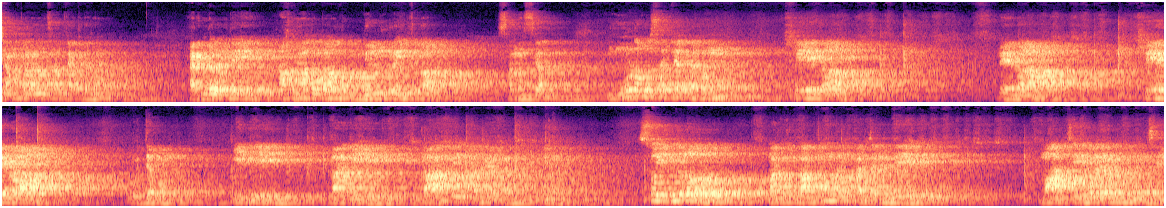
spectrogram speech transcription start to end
చంపారన్ సత్యాగ్రహం రెండవది అహ్మదాబాద్ మిల్లు రైతుల సమస్య మూడవ సత్యాగ్రహం ఖేదా లేదా ఖేదా ఉద్యమం. ఇది మనకి గాంధీ గారు సో ఇందులో పంతొమ్మిది వందల పద్దెనిమిది మార్చి ఇరవై ఒకటి నుంచి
